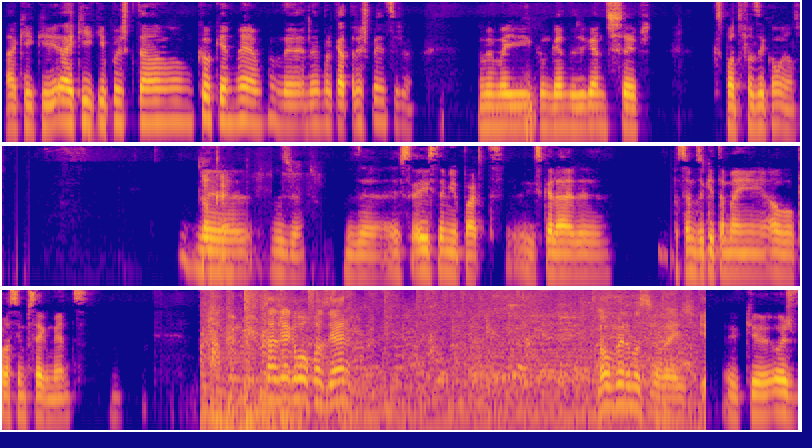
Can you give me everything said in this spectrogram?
Há aqui, aqui, há aqui equipas que estão cooking mesmo, no, no mercado de transferências, mano. mesmo aí com grandes, grandes saves que se pode fazer com eles. Okay. Mas, mas, mas é, é, isso da minha parte. E se calhar eh, passamos aqui também ao próximo segmento. Sabes o que é que eu vou fazer? Vou beber uma cerveja. Que hoje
